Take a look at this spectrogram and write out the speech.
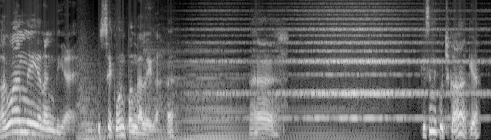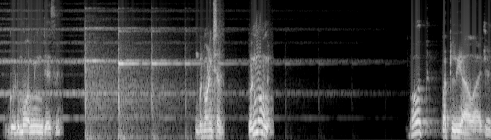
भगवान ने ये रंग दिया है। उससे कौन पंगा लेगा, है? हाँ। किसी ने कुछ कहा क्या? गुड मॉर्निंग जैसे good morning sir good morning बहुत पतली आवाज़ है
